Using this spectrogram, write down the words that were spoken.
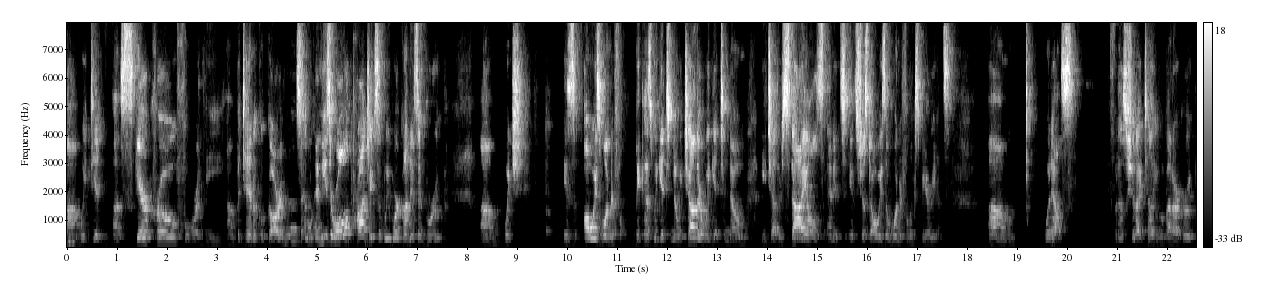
um, we did a scarecrow for the uh, botanical gardens and, and these are all projects that we work on as a group um, which is always wonderful because we get to know each other, we get to know each other's styles, and it's it's just always a wonderful experience. Um, what else? What else should I tell you about our group?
